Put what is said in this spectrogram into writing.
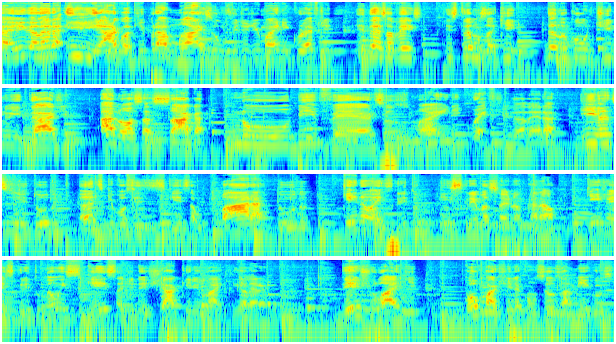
aí galera, Iago aqui para mais um vídeo de Minecraft. E dessa vez estamos aqui dando continuidade à nossa saga Noob vs Minecraft galera. E antes de tudo, antes que vocês esqueçam, para tudo Quem não é inscrito, inscreva-se aí no canal. Quem já é inscrito, não esqueça de deixar aquele like galera. Deixa o like, compartilha com seus amigos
